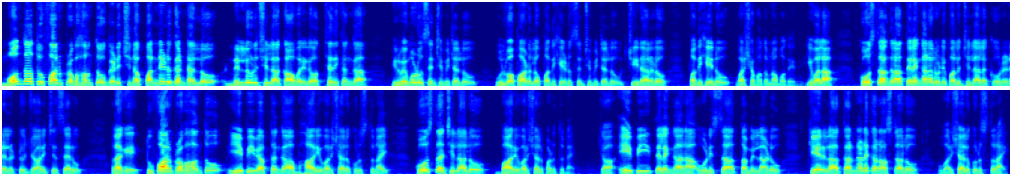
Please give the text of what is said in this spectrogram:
మోంతా తుఫాన్ ప్రభావంతో గడిచిన పన్నెండు గంటల్లో నెల్లూరు జిల్లా కావలిలో అత్యధికంగా ఇరవై మూడు సెంటీమీటర్లు ఉల్వపాడులో పదిహేడు సెంటీమీటర్లు చీరాలలో పదిహేను వర్షపాతం నమోదైంది. ఇవాళ కోస్తాంధ్ర తెలంగాణలోని పలు జిల్లాలకు రెడ్ అలర్ట్ జారీ చేశారు. అలాగే తుఫాన్ ప్రభావంతో ఏపీ వ్యాప్తంగా భారీ వర్షాలు కురుస్తున్నాయి. కోస్తా జిల్లాలో భారీ వర్షాలు పడుతున్నాయి. ఇక ఏపీ తెలంగాణ ఒడిశా తమిళనాడు కేరళ కర్ణాటక రాష్ట్రాల్లో వర్షాలు కురుస్తున్నాయి.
